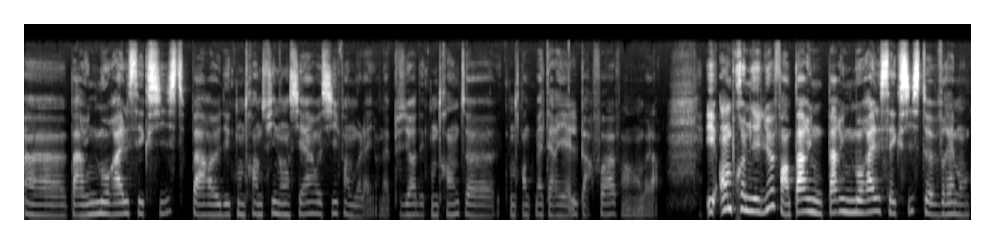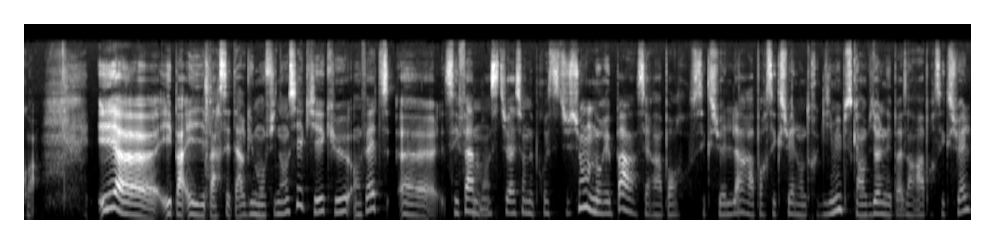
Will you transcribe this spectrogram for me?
euh, par une morale sexiste, par euh, des contraintes financières aussi, enfin voilà, il y en a plusieurs, des contraintes, euh, contraintes matérielles parfois, enfin voilà. Et en premier lieu, enfin par une, par une morale sexiste vraiment quoi. Et, euh, et, par, et, par, cet argument financier qui est que, en fait, euh, ces femmes en situation de prostitution n'auraient pas ces rapports sexuels-là, rapports sexuels entre guillemets, puisqu'un viol n'est pas un rapport sexuel,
